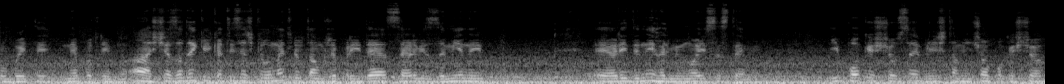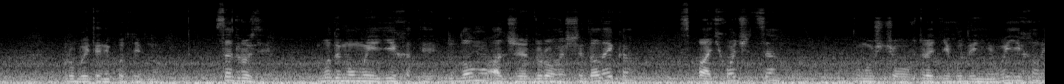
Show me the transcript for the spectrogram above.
робити не потрібно. А ще за декілька тисяч кілометрів там вже прийде сервіс заміни е, рідини гальмівної системи. І поки що все, більш там нічого поки що робити не потрібно. Все, друзі, будемо ми їхати додому, адже дорога ще далека, спать хочеться, тому що в третій годині виїхали.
